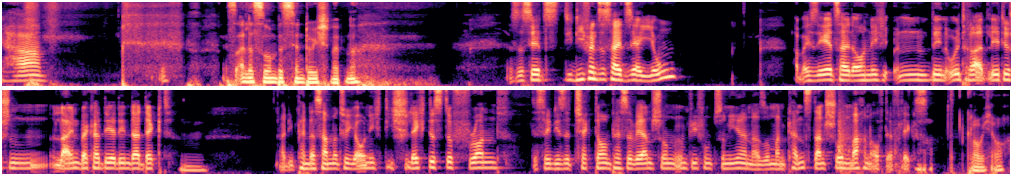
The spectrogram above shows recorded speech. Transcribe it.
ja. Ist alles so ein bisschen Durchschnitt, ne? Es ist jetzt, die Defense ist halt sehr jung. Aber ich sehe jetzt halt auch nicht den ultraathletischen Linebacker, der den da deckt. Hm. Ja, die Panthers haben natürlich auch nicht die schlechteste Front. Deswegen diese Checkdown-Pässe werden schon irgendwie funktionieren. Also man kann es dann schon machen auf der Flex. Ja, Glaube ich auch.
